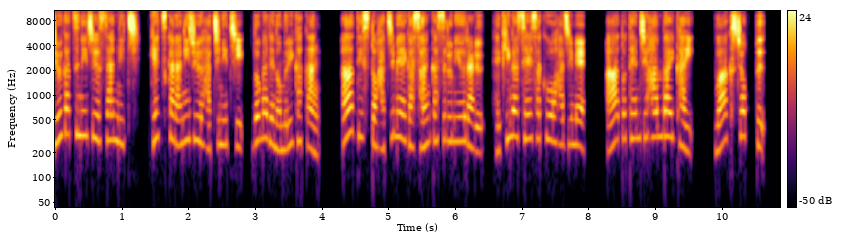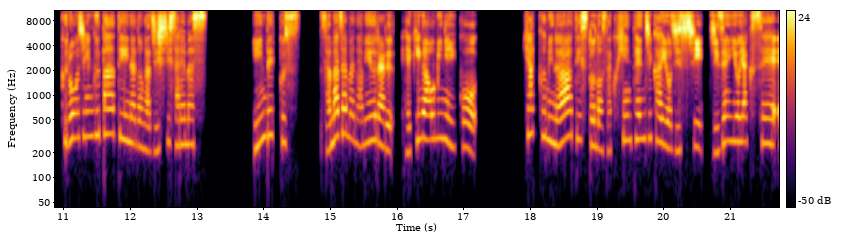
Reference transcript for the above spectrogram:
10月23日、月から28日、土までの6日間、アーティスト8名が参加するミューラル、壁画制作をはじめ、アート展示販売会、ワークショップ、クロージングパーティーなどが実施されます。インデックス、様々なミューラル、壁画を見に行こう。100組のアーティストの作品展示会を実施、事前予約制、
